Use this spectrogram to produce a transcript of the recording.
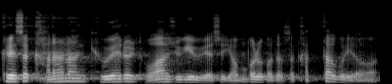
그래서 가난한 교회를 도와주기 위해서 연보를 걷어서 갔다고요.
